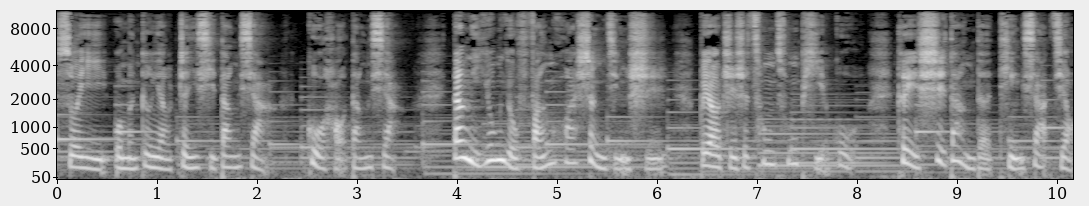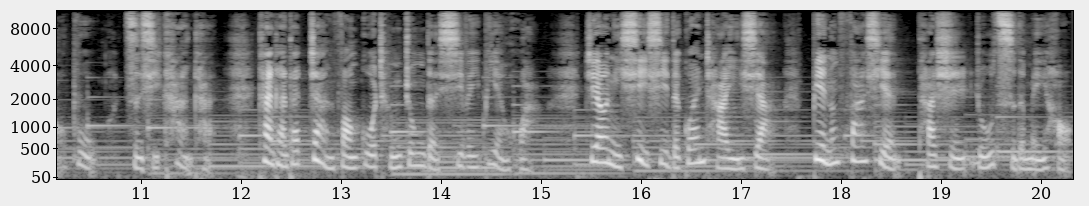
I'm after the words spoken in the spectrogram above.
所以，我们更要珍惜当下，过好当下。当你拥有繁花盛景时，不要只是匆匆瞥过，可以适当的停下脚步，仔细看看，看看它绽放过程中的细微变化。只要你细细的观察一下，便能发现它是如此的美好。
